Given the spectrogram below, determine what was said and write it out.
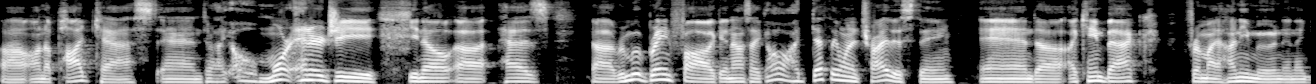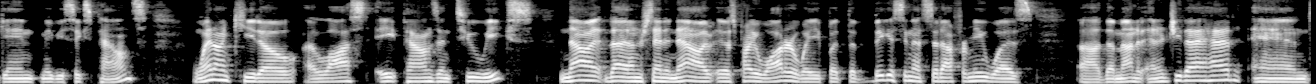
uh, on a podcast, and they're like, "Oh, more energy," you know, uh, has uh, removed brain fog, and I was like, "Oh, I definitely want to try this thing." And uh, I came back from my honeymoon, and I gained maybe six pounds. Went on keto. I lost eight pounds in two weeks. Now that I understand it now, it was probably water weight, but the biggest thing that stood out for me was uh, the amount of energy that I had, and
